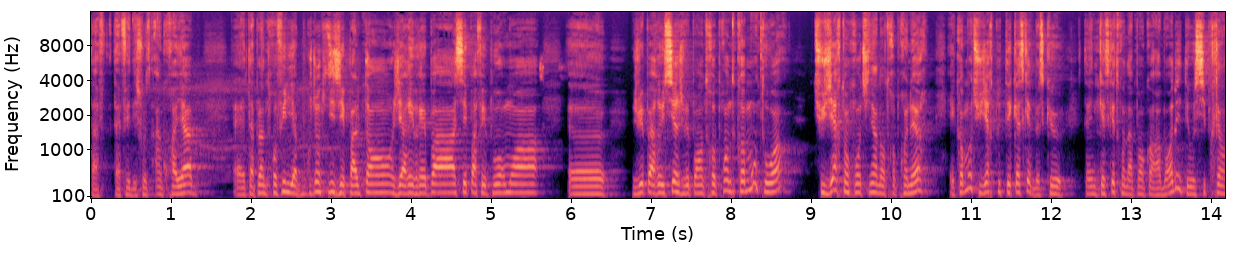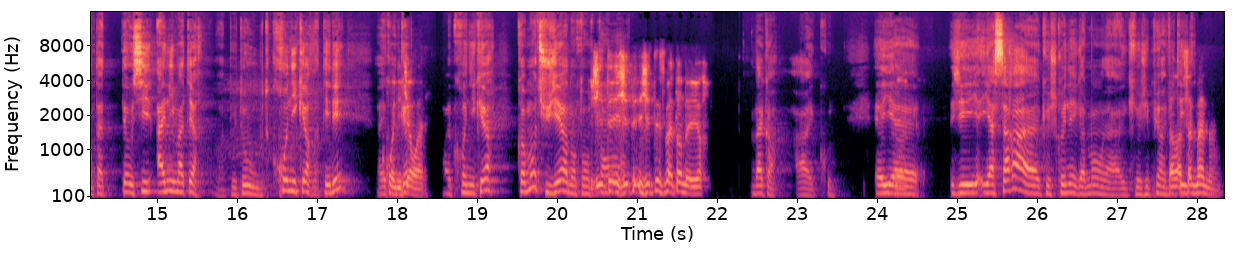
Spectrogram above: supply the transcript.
tu as, fait des choses incroyables, euh, tu as plein de profils. Il y a beaucoup de gens qui disent j'ai pas le temps, j'y arriverai pas, c'est pas fait pour moi, euh, je vais pas réussir, je vais pas entreprendre. Comment toi, tu gères ton quotidien d'entrepreneur et comment tu gères toutes tes casquettes? Parce que tu as une casquette qu'on n'a pas encore abordée, tu es aussi présentateur, tu es aussi animateur, plutôt chroniqueur télé. Chroniqueur, ouais. Chroniqueur. Comment tu gères dans ton temps? J'étais ce matin d'ailleurs. D'accord. Ah, cool. Et il y, a, y a Sarah euh, que je connais également, euh, que j'ai pu inviter. Sarah Salman.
